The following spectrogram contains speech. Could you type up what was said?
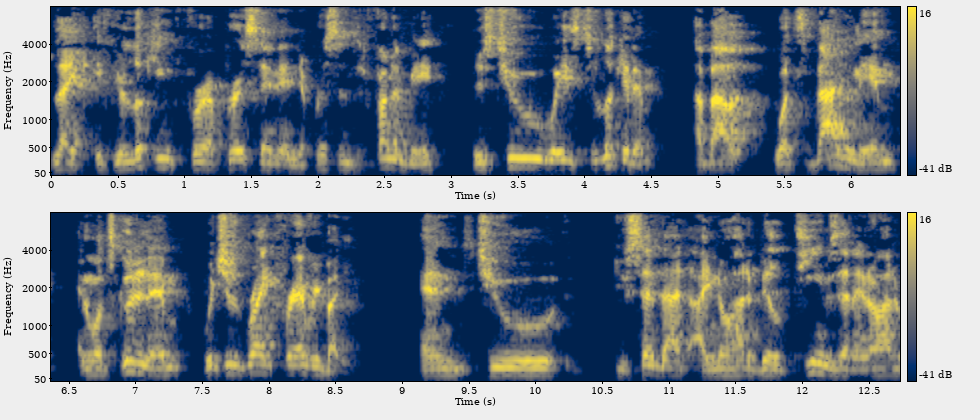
Like if you're looking for a person and the person's in front of me, there's two ways to look at him about what's bad in him and what's good in him, which is right for everybody. And to you said that I know how to build teams and I know how to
